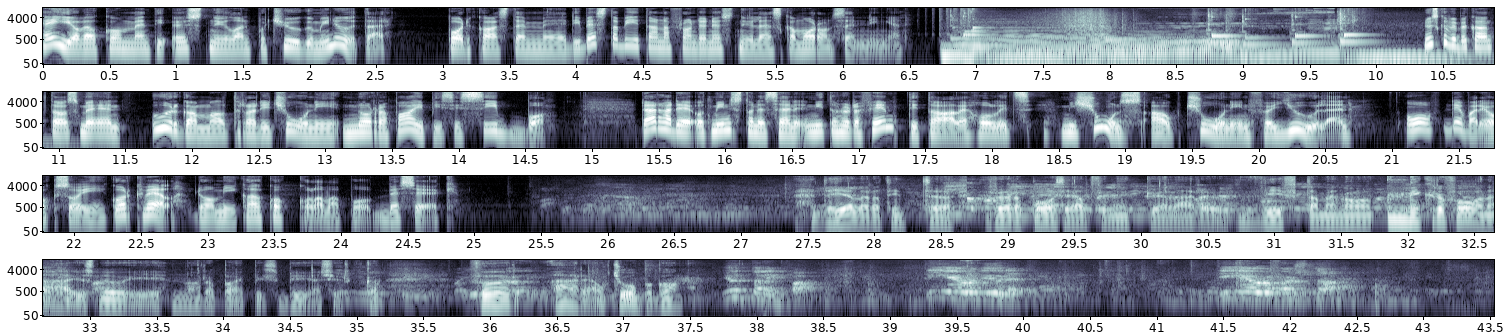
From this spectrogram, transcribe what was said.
Hej och välkommen till Östnyland på 20 minuter. Podcasten med de bästa bitarna från den östnyländska morgonsändningen. Nu ska vi bekanta oss med en urgammal tradition i Norra Paipis i Sibbo. Där hade åtminstone sedan 1950-talet hållits missionsauktion inför julen. Och det var det också igår kväll då Mikael Kokkola var på besök. Det gäller att inte röra på sig allt för mycket eller vifta med några mikrofoner här just nu i Norra Paipis byakyrka. För här är auktion på gång. Juntalimpa. 10 euro bjudet. 10 euro första.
